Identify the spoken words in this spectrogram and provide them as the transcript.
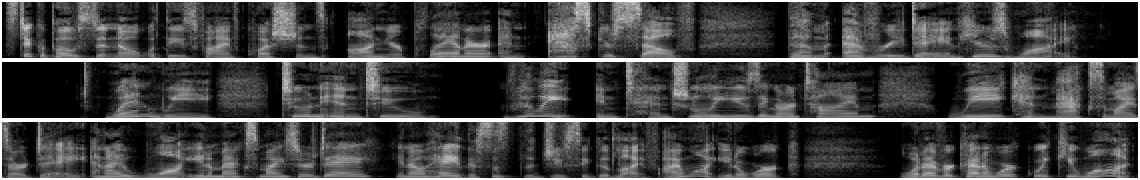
Stick a post it note with these five questions on your planner and ask yourself them every day. And here's why. When we tune into really intentionally using our time, we can maximize our day. And I want you to maximize your day. You know, hey, this is the juicy good life. I want you to work whatever kind of work week you want.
